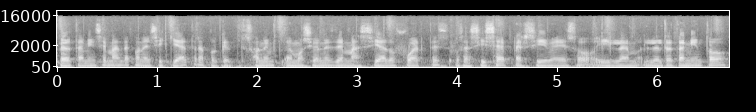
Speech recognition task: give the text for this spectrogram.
pero también se manda con el psiquiatra porque son em, emociones demasiado fuertes, o sea, sí se percibe eso y el tratamiento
